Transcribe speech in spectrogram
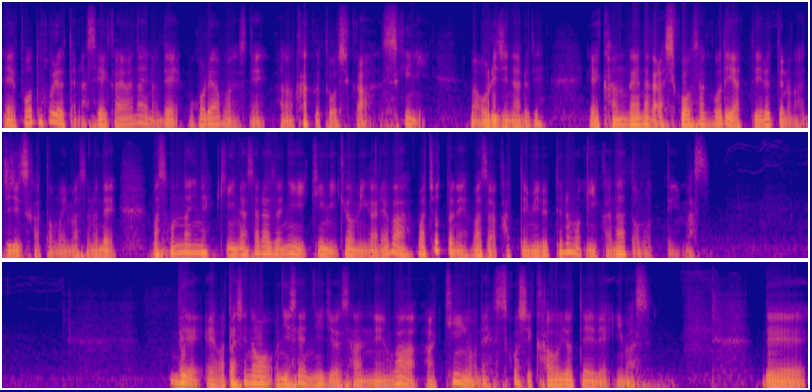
えー、ポートフォリオというのは正解はないので、これはもうですね、あの各投資家好きに、まあ、オリジナルで、えー、考えながら試行錯誤でやっているっていうのが事実かと思いますので、まあ、そんなにね、気になさらずに金に興味があれば、まあ、ちょっとね、まずは買ってみるっていうのもいいかなと思っています。で、私の2023年は金をね、少し買う予定でいます。で、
